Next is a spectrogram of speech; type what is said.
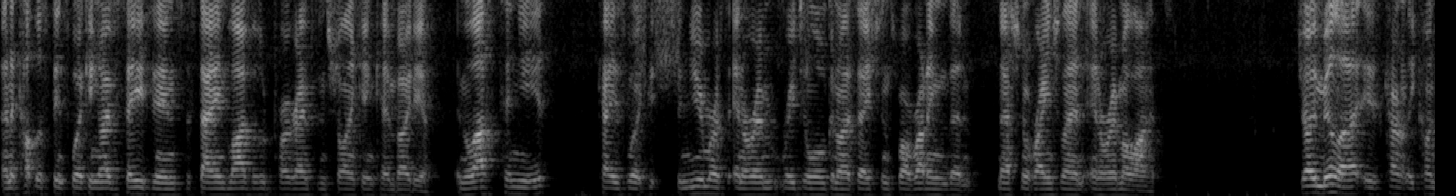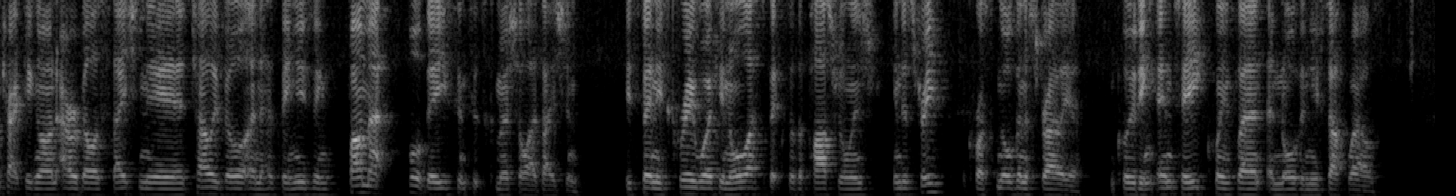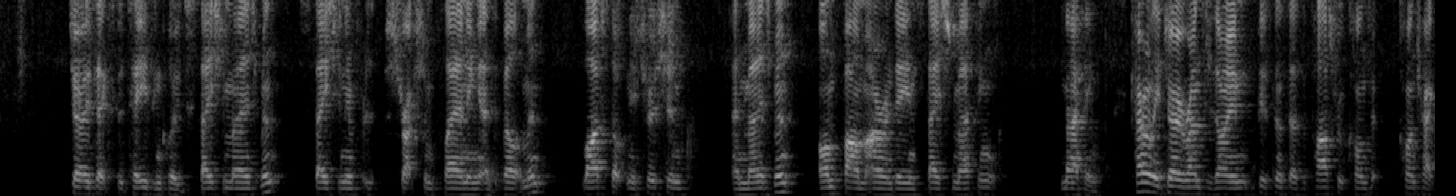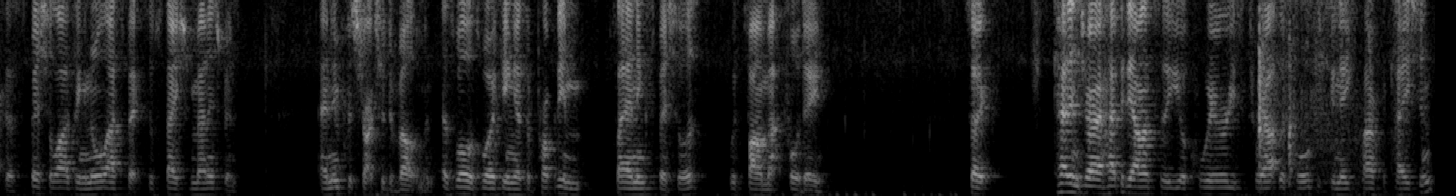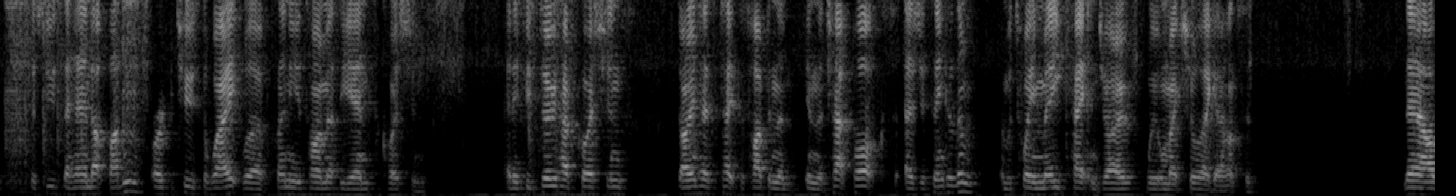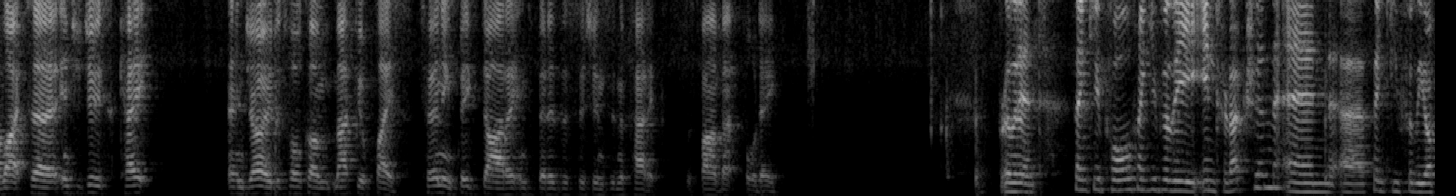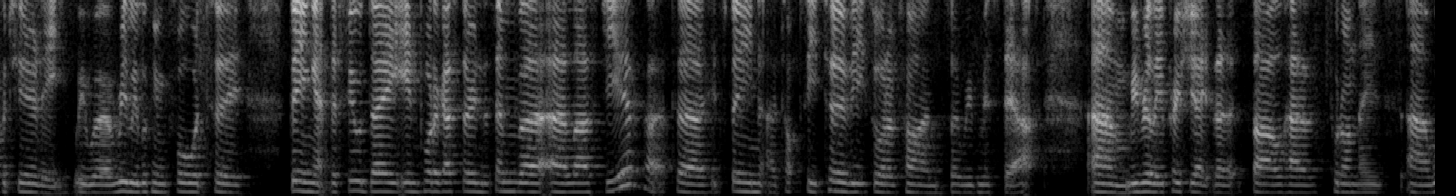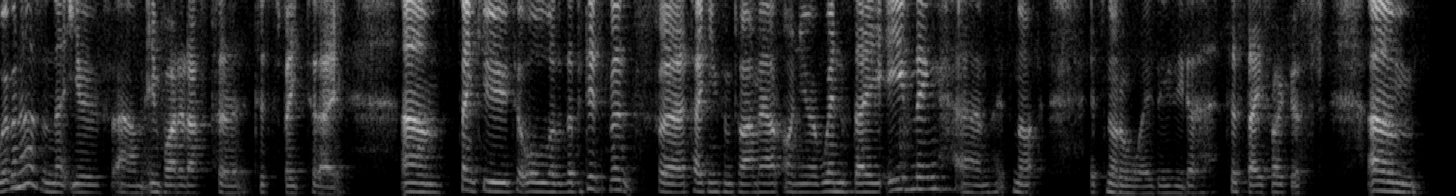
and a couple of stints working overseas in sustained livelihood programs in Sri Lanka and Cambodia. In the last 10 years, Kay has worked for numerous NRM regional organisations while running the National Rangeland NRM Alliance. Joe Miller is currently contracting on Arabella Station near Charleville and has been using FarmMap 4D since its commercialisation. He spent his career working in all aspects of the pastoral in industry across Northern Australia, including NT, Queensland and Northern New South Wales. Joe's expertise includes station management, station infrastructure planning and development, livestock nutrition and management, on-farm R&D and station mapping. mapping. Currently, Joe runs his own business as a pastoral con contractor, specialising in all aspects of station management and infrastructure development, as well as working as a property planning specialist with FarmMap 4D. So Kat and Joe are happy to answer your queries throughout the talk if you need clarification. Just use the hand up button, or if you choose to wait, we'll have plenty of time at the end for questions. And if you do have questions, don't hesitate to type in the in the chat box as you think of them. And between me, Kate, and Joe, we will make sure they get answered. Now, I'd like to introduce Kate and Joe to talk on Map Your Place, turning big data into better decisions in the paddock with FarmMap 4D. Brilliant. Thank you, Paul. Thank you for the introduction and uh, thank you for the opportunity. We were really looking forward to being at the field day in Port Augusta in December uh, last year, but uh, it's been a topsy-turvy sort of time, so we've missed out. Um, we really appreciate that SAL have put on these uh, webinars and that you've um, invited us to, to speak today. Um, thank you to all of the participants for taking some time out on your Wednesday evening. Um, it's not it's not always easy to, to stay focused. Um,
